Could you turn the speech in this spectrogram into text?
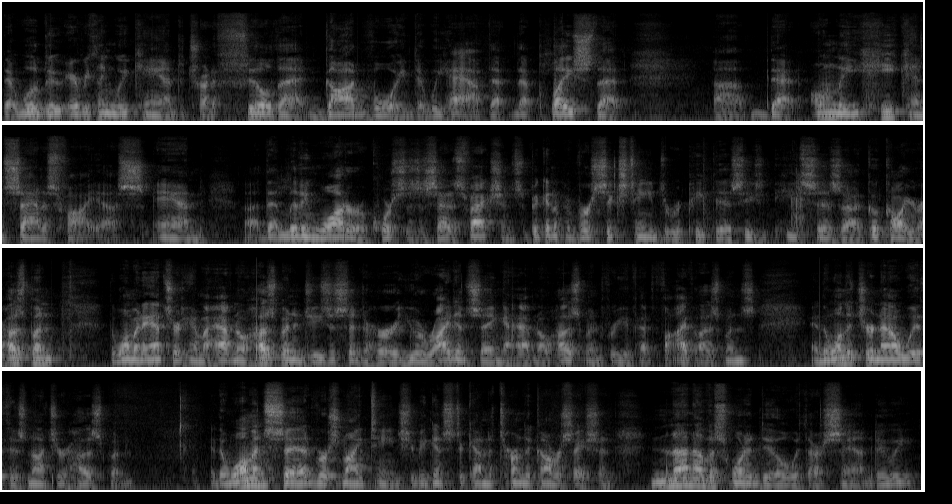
that we'll do everything we can to try to fill that God void that we have, that that place that uh, that only He can satisfy us, and uh, that living water, of course, is a satisfaction. So, picking up in verse 16 to repeat this, he he says, uh, "Go call your husband." The woman answered him, I have no husband. And Jesus said to her, You are right in saying, I have no husband, for you've had five husbands, and the one that you're now with is not your husband. And the woman said, verse 19, she begins to kind of turn the conversation. None of us want to deal with our sin, do we?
